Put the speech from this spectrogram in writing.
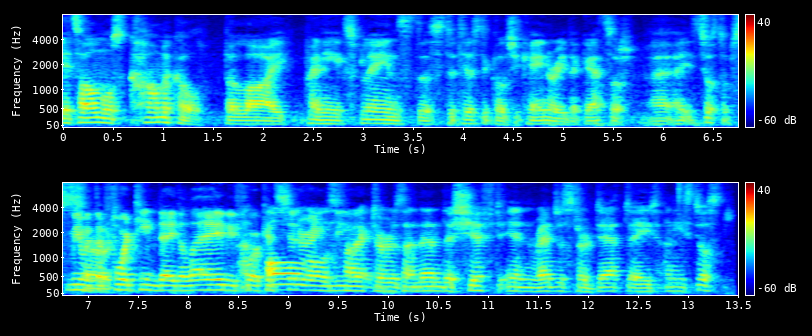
it's almost comical the lie when he explains the statistical chicanery that gets it. Uh, it's just absurd. I mean, with the 14 day delay before and considering all those factors, and then the shift in registered death date, and he's just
